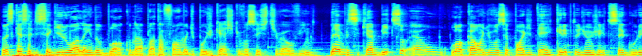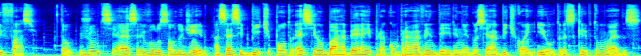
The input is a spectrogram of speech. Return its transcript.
Não esqueça de seguir o Além do Bloco na plataforma de podcast que você estiver ouvindo. Lembre-se que a Bitso é o local onde você pode ter cripto de um jeito seguro e fácil. Então, junte-se a essa evolução do dinheiro. Acesse bit.so/br para comprar, vender e negociar Bitcoin e outras criptomoedas.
